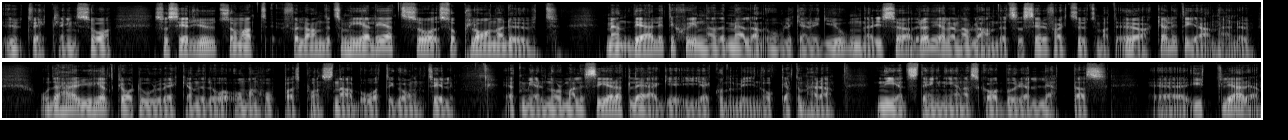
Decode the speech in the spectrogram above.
utveckling så, så ser det ut som att för landet som helhet så, så planar det ut. Men det är lite skillnader mellan olika regioner. I södra delen av landet så ser det faktiskt ut som att det ökar lite grann här nu. Och det här är ju helt klart oroväckande då om man hoppas på en snabb återgång till ett mer normaliserat läge i ekonomin och att de här nedstängningarna ska börja lättas eh, ytterligare.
